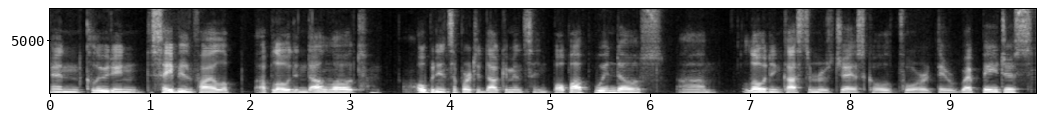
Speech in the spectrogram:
including disabling file upload and download, opening supported documents in pop-up windows, um, loading customers JS code for their web pages.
